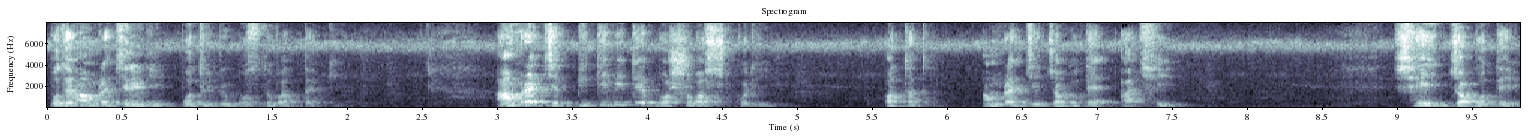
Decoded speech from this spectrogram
প্রথমে আমরা জেনে নিই প্রতিরূপী বস্তুবাদটা কি? আমরা যে পৃথিবীতে বসবাস করি, অর্থাৎ আমরা যে জগতে আছি, সেই জগতে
